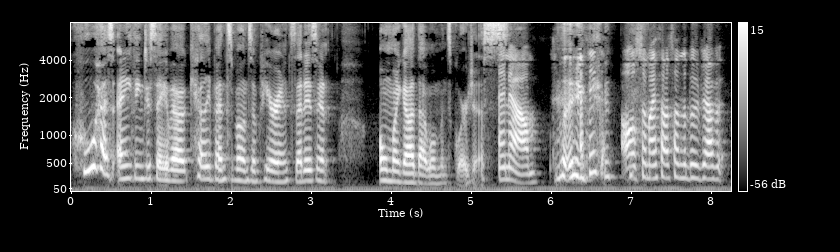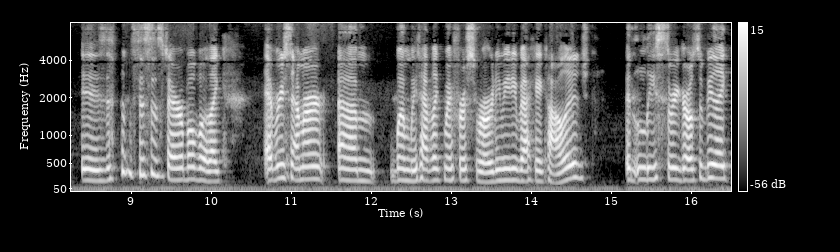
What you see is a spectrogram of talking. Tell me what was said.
who has anything to say about Kelly Bensimon's appearance that isn't oh my god that woman's gorgeous? I know. Like- I think also my thoughts on the boob job is this is terrible, but like every summer, um, when we'd have like my first sorority meeting back at college, at least three girls would be like,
